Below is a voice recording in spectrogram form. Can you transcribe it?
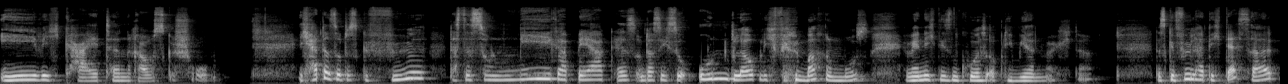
Ewigkeiten rausgeschoben. Ich hatte so das Gefühl, dass das so ein mega Berg ist und dass ich so unglaublich viel machen muss, wenn ich diesen Kurs optimieren möchte. Das Gefühl hatte ich deshalb,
